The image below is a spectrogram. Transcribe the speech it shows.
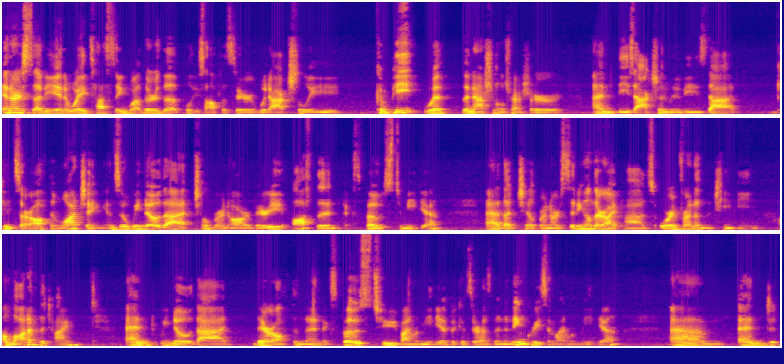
in our study, in a way, testing whether the police officer would actually compete with the National Treasure and these action movies that kids are often watching. And so we know that children are very often exposed to media uh, that children are sitting on their iPads or in front of the TV a lot of the time. And we know that they're often then exposed to violent media because there has been an increase in violent media. Um, and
